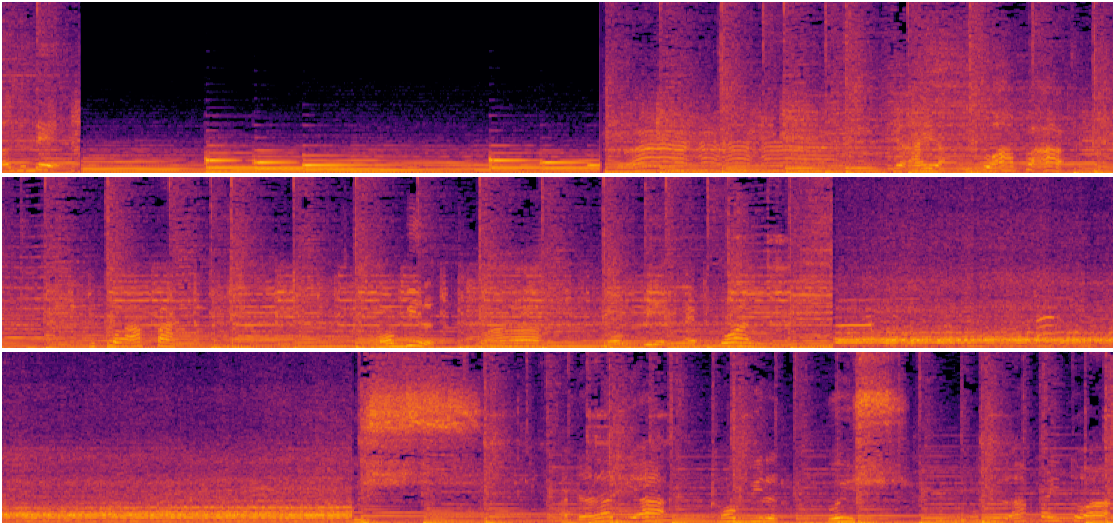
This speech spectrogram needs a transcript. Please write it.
Kura-kura pala gede. Ya ayah, itu apa? Itu apa? Mobil. Wah, mobil F1. Wish. Ada lagi ah, mobil. Wish. Mobil apa itu ah?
